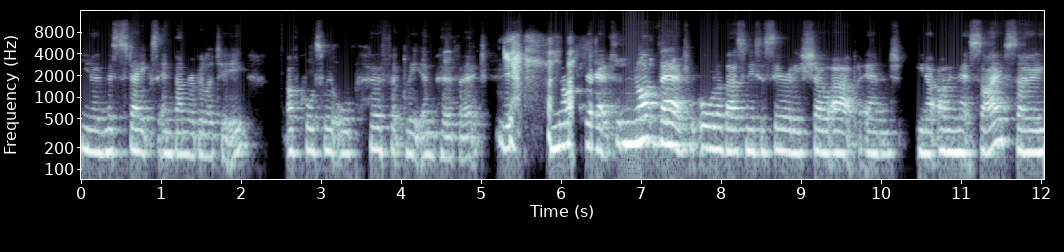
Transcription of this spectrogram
you know mistakes and vulnerability of course we're all perfectly imperfect yeah not that not that all of us necessarily show up and you know own that side so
